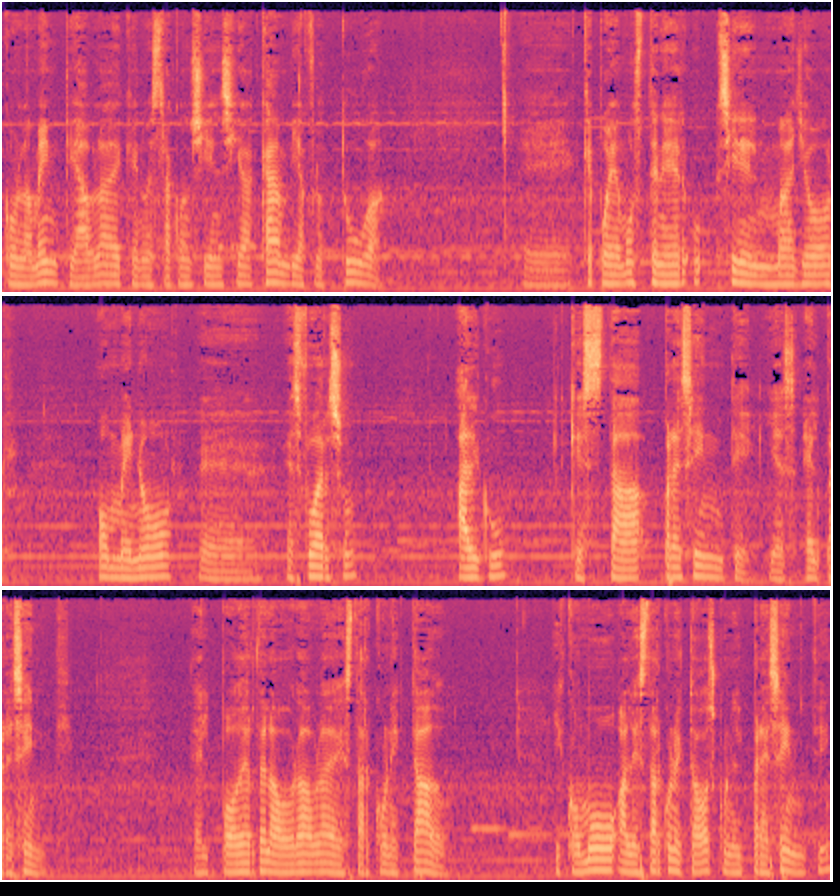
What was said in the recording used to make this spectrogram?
con la mente. Habla de que nuestra conciencia cambia, fluctúa. Eh, que podemos tener sin el mayor o menor eh, esfuerzo algo que está presente y es el presente. El poder de la hora habla de estar conectado y cómo al estar conectados con el presente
